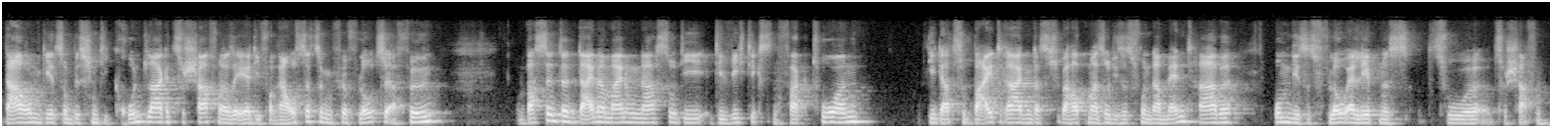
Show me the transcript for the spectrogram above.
darum geht, so ein bisschen die Grundlage zu schaffen, also eher die Voraussetzungen für Flow zu erfüllen. Was sind denn deiner Meinung nach so die, die wichtigsten Faktoren, die dazu beitragen, dass ich überhaupt mal so dieses Fundament habe, um dieses Flow-Erlebnis zu, zu schaffen?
